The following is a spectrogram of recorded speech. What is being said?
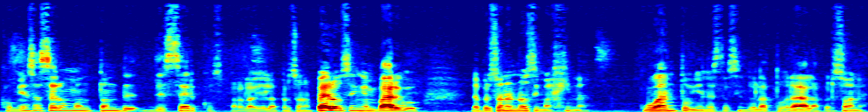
comienza a ser un montón de, cercos para la vida de la persona. Pero, sin embargo, la persona no se imagina cuánto bien está haciendo la Torah a la persona.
